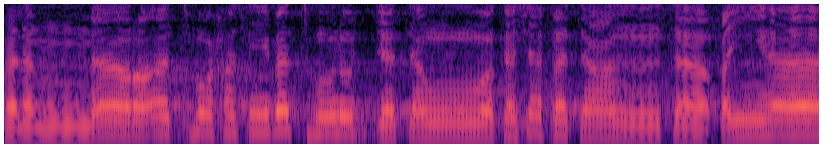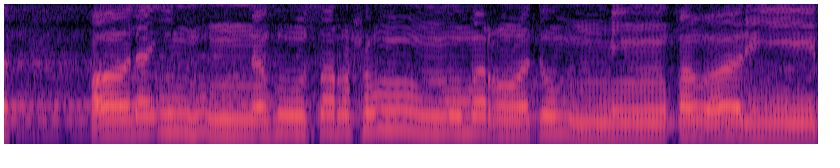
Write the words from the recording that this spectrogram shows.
فلما رأته حسبته لجة وكشفت عن ساقيها. قال إنه صرح ممرد من قوارير.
